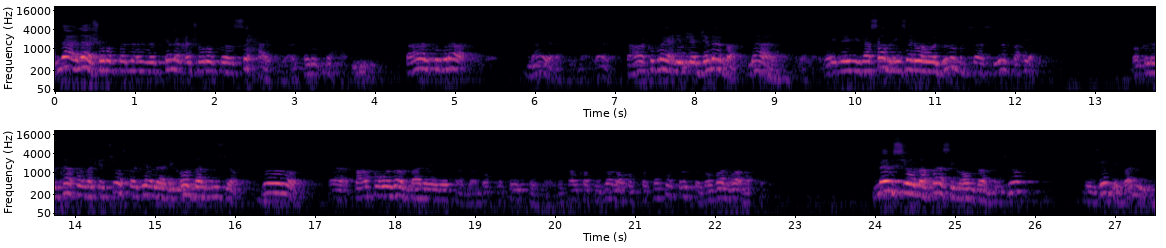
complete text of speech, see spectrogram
لا لا شروط نتكلم عن شروط الصحة يعني عن شروط صحة الطهارة الكبرى لا يا أخي لا لا الطهارة الكبرى يعني من الجنابة لا لا لا إذا صام الإنسان وهو جنوب الصيام صحيح Donc le frère pose la question, c'est-à-dire les grandes ablutions. Non, non, non. Euh, par rapport aux hommes, pas les, les femmes. Hein. Donc ça c'est autre chose. Les femmes quand ils ont leur menstruation, c'est autre chose. On va le voir après. Même si on n'a pas ces grandes ablutions, le jeûne est valide.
